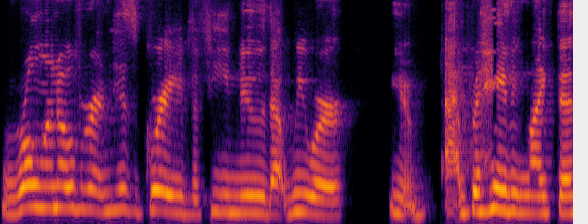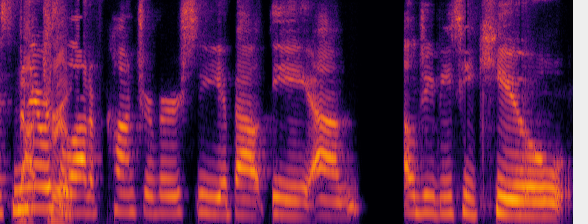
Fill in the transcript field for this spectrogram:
rolling over in his grave if he knew that we were, you know, behaving like this. And Not there was true. a lot of controversy about the um, LGBTQ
